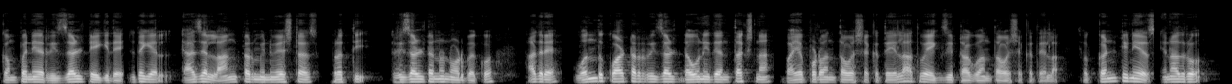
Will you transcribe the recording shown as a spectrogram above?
ಕಂಪನಿಯ ರಿಸಲ್ಟ್ ಹೇಗಿದೆ. ಜೊತೆಗೆ as a long term investors ಪ್ರತಿ ರಿಸಲ್ಟ್ ಅನ್ನು ನೋಡಬೇಕು. ಆದ್ರೆ ಒಂದು ಕ್ವಾರ್ಟರ್ ರಿಸಲ್ಟ್ ಡೌನ್ ಇದೆ ಅಂದ ತಕ್ಷಣ ಭಯ ಪಡುವಂತ ಅವಶ್ಯಕತೆ ಇಲ್ಲ ಅಥವಾ ಎಕ್ಸಿಟ್ ಆಗುವಂತ ಅವಶ್ಯಕತೆ ಇಲ್ಲ. ಸೊ ಕಂಟಿನ್ಯೂಸ್ ಏನಾದ್ರು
